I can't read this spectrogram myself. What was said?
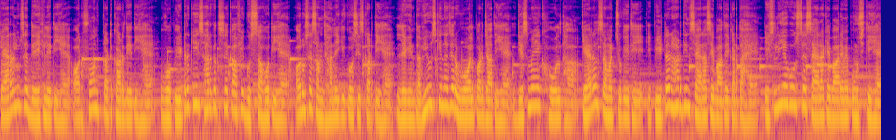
कैरल उसे देख लेती है और फ़ोन कट कर देती है। वो पीटर की इस हरकत से काफ़ी गुस्सा होती है और उसे समझाने की कोशिश करती है, लेकिन तभी उसकी नज़र वॉल पर जाती है, जिसमें एक होल था। कैरल समझ चुकी थी कि पीटर हर दिन सैरा से बातें करता है, इसलिए वो उससे सैरा के बारे में पूछती है,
